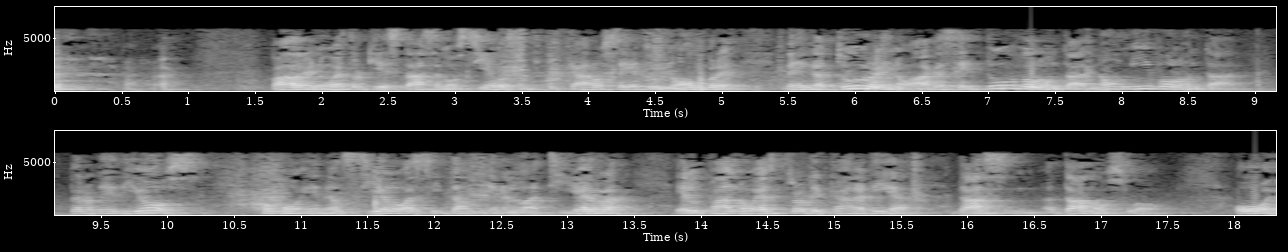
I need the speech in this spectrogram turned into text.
Padre nuestro que estás en los cielos, santificado sea tu nombre. Venga tu reino, hágase tu voluntad, no mi voluntad, pero de Dios. Como en el cielo, así también en la tierra. El pan nuestro de cada día, das, dánoslo hoy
